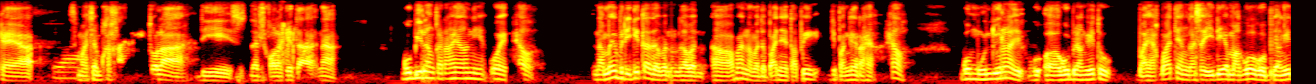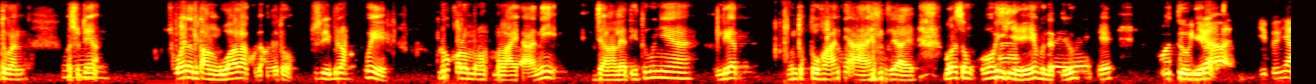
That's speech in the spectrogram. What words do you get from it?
Kayak Ya. semacam kakak itulah di dari sekolah kita. Nah, gue bilang ke Rahel nih, woi Hel, namanya Brigita dapat dapat eh, apa nama depannya tapi dipanggil Rahel. Hel gue mundur lah gue bilang gitu. Banyak banget yang gak seide sama gue gue bilang gitu kan. Maksudnya, Hmm. semuanya tentang gue lah gue bilang gitu. Terus dia bilang weh lu kalau melayani jangan lihat itunya. Lihat untuk Tuhannya anjay. Gue langsung oh iya bener juga ya. itu itunya itunya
